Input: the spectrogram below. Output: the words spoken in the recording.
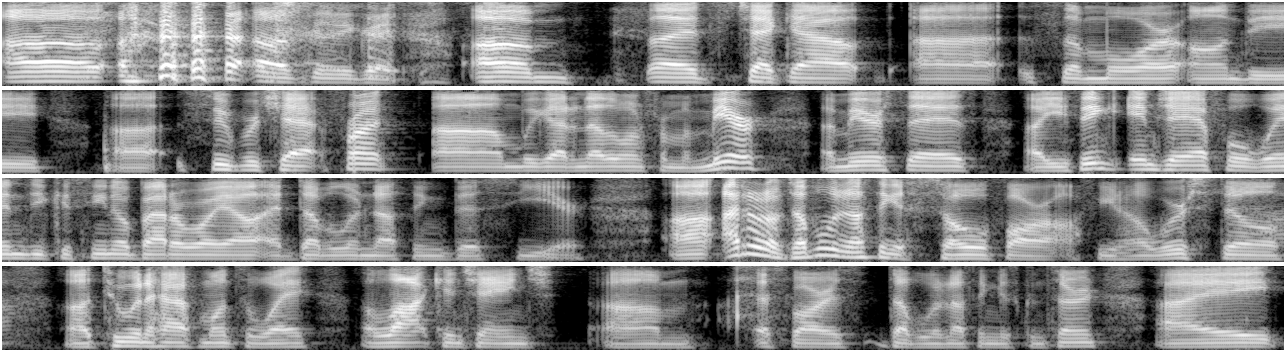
uh, oh, it's going to be great. Um, let's check out uh, some more on the uh, super chat front. Um, we got another one from Amir. Amir says, uh, "You think MJF will win the Casino Battle Royale at Double or Nothing this year?" Uh, I don't know. Double or Nothing is so far off. You know, we're still uh, two and a half months away. A lot can change um, as far as Double or Nothing is concerned. I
